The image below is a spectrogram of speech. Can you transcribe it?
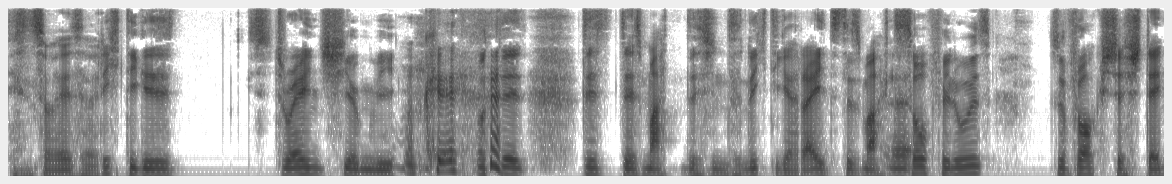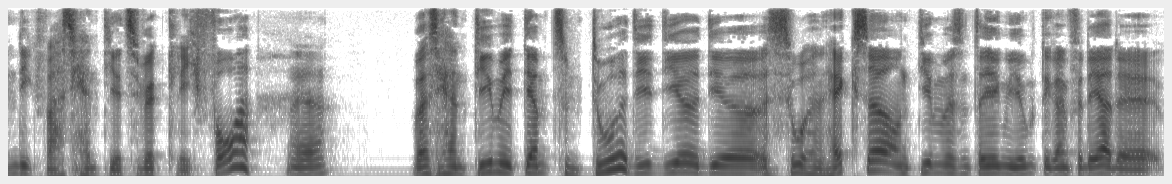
Die sind so, so richtige strange irgendwie. Okay. Und das, das, das macht, das ist ein richtiger Reiz, das macht Ja. so viel aus. Du fragst dich ständig, was haben die jetzt wirklich vor? Ja. Was haben die mit dem zum Tour? Die, die, die suchen Hexer und die müssen da irgendwie Untergang für die Erde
